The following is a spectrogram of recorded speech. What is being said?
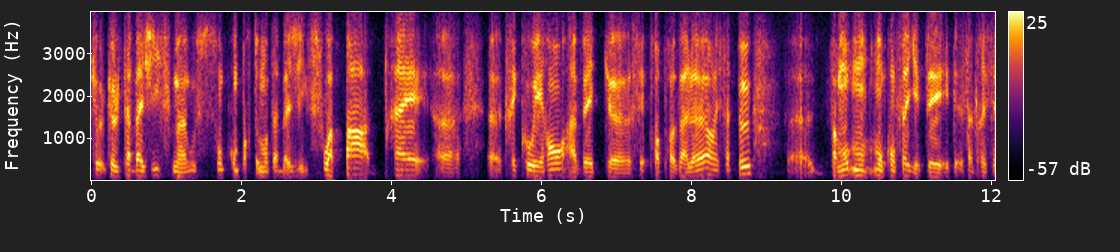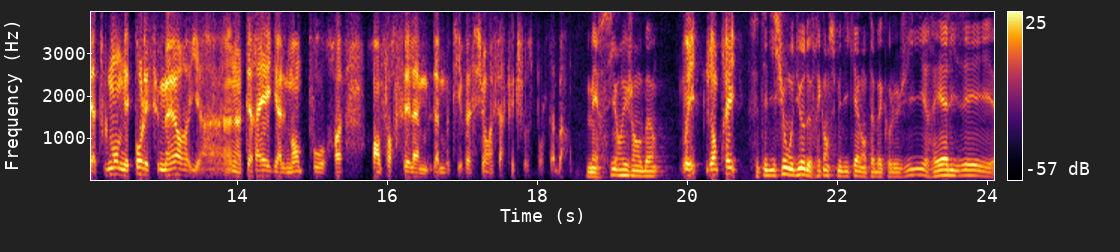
que, que le tabagisme ou son comportement tabagique soit pas très euh, euh, très cohérent avec euh, ses propres valeurs et ça peut Enfin, mon, mon, conseil était, était s'adresser à tout le monde, mais pour les fumeurs, il y a un intérêt également pour renforcer la, la motivation à faire quelque chose pour le tabac. Merci Henri-Jean Aubin. Oui, j'en prie. Cette édition audio de Fréquence médicale en tabacologie, réalisée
